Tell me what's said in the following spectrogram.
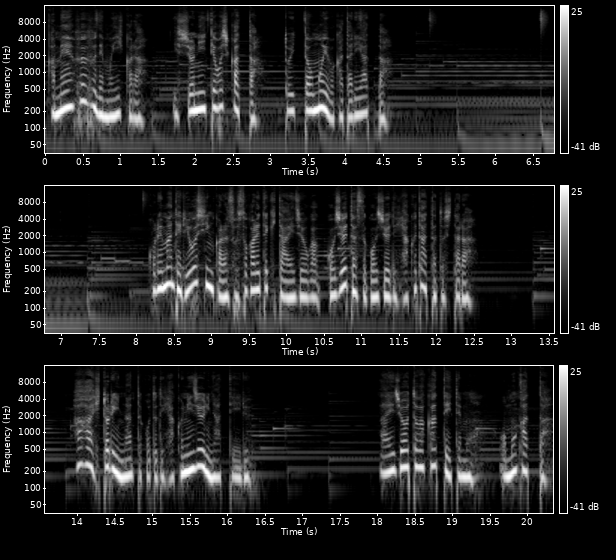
仮面夫婦でもいいから一緒にいてほしかったといった思いを語り合った。これまで両親から注がれてきた愛情が50たす50で100だったとしたら、母一人になったことで120になっている。愛情と分かっていても重かった。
